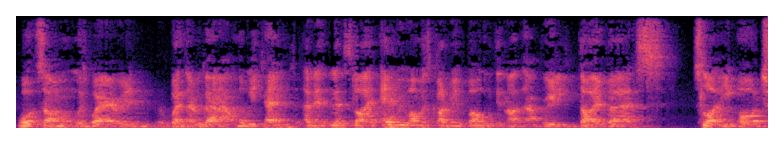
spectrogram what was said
what someone was wearing when they were going out on the weekend, and it looks like everyone was kind of involved in like that really diverse, slightly odd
